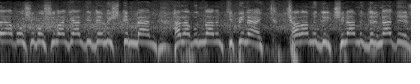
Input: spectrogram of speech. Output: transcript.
Ya boşu boşuna geldi demiştim ben. Hele bunların tipine. Kana mıdır, kina mıdır, nedir?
